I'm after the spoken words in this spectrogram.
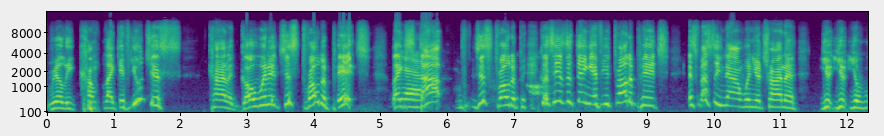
really come like if you just kind of go with it, just throw the pitch. Like Yeah. stop, just throw the pitch. Because here's the thing: if you throw the pitch, especially now when you're trying to. You you you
